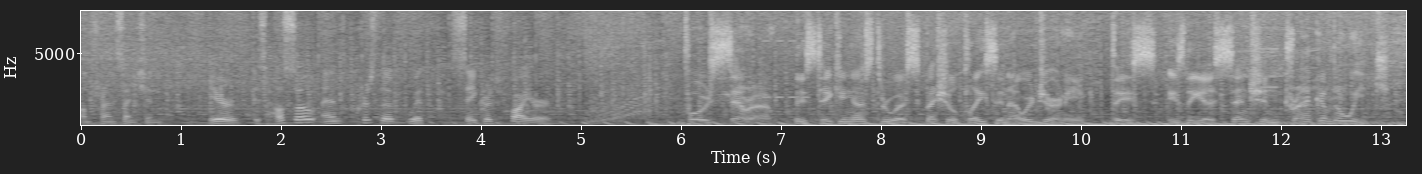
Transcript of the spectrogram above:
on Trancescension. Here is Hasso and Christoph with Sacred Fire. For Sarah is taking us through a special place in our journey. This is the Ascension track of the week.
